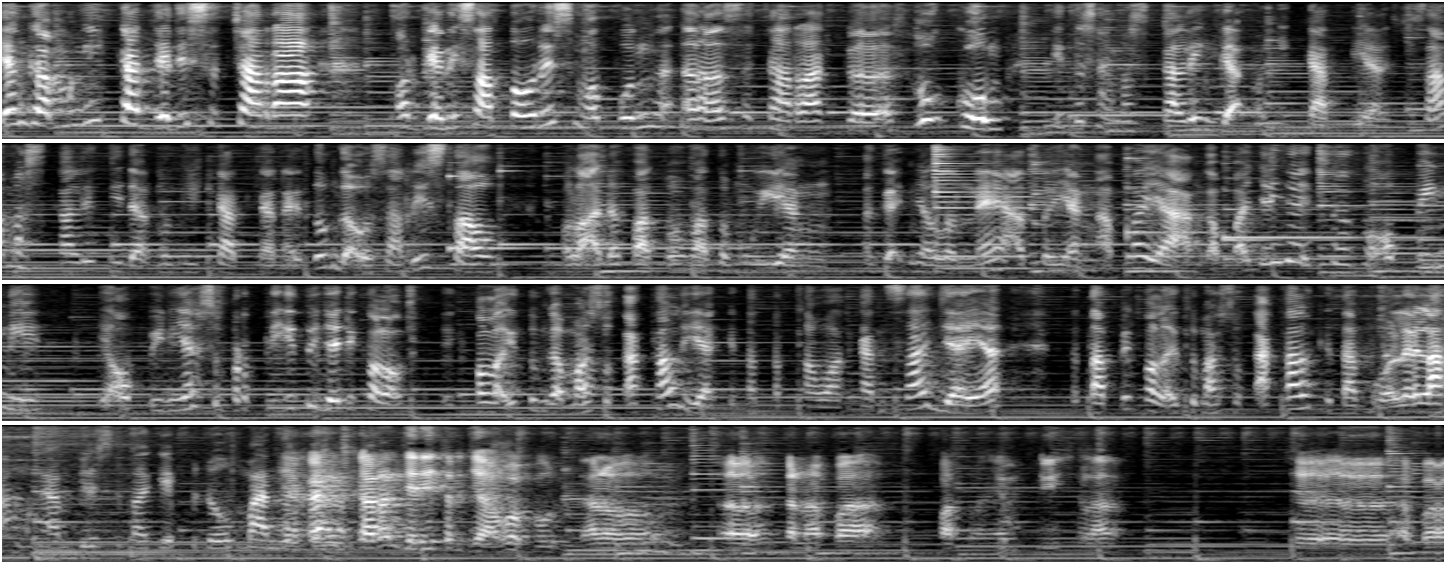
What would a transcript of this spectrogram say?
ya nggak mengikat. Jadi secara organisatoris maupun eh, secara ke hukum itu sama sekali nggak mengikat ya, sama sekali tidak mengikat. Karena itu nggak usah risau. Kalau ada fatwa-fatwa MUI yang agak nyeleneh atau yang apa ya anggap aja ya itu opini. Ya opininya seperti itu. Jadi kalau kalau itu nggak masuk akal ya kita tertawakan saja ya. Tetapi kalau itu masuk akal kita bolehlah mengambil sebagai pedoman. Ya kan sekarang jadi terjawab Bun kalau eh, kenapa Fatwa MUI selama, apa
